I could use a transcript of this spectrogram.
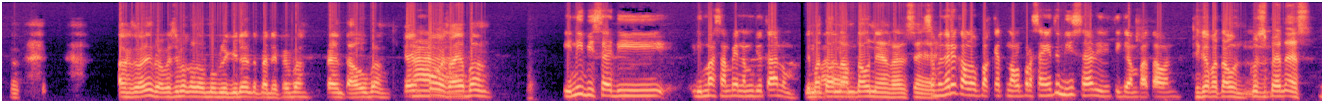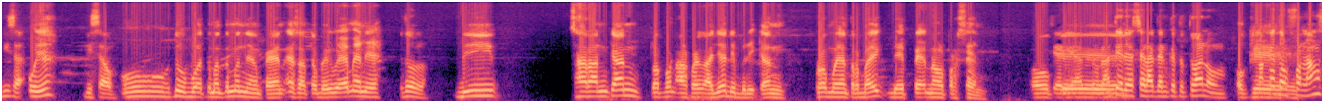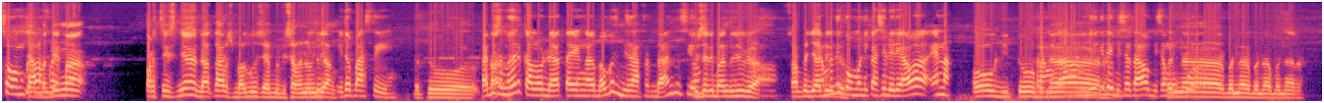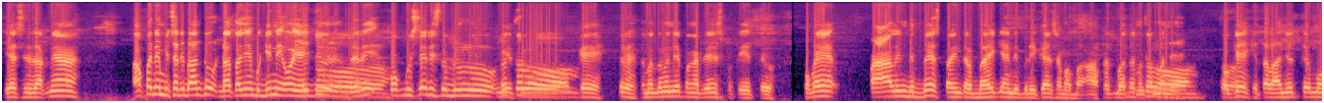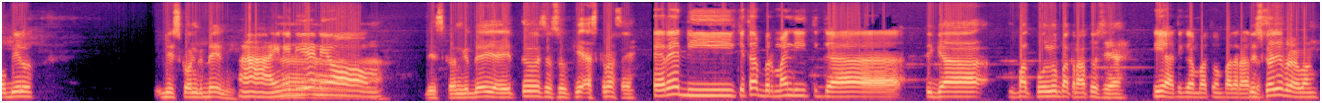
Angsurannya berapa sih Bang kalau mau beli gini tanpa DP, Bang? Pengen tahu, Bang. Kepo Nah. saya, Bang. Ini bisa di 5 sampai 6 jutaan om. 5 tahun 6 tahun ya rasanya. Sebenarnya kalau paket 0% itu bisa di 3 4 tahun. 3 4 tahun khusus Hmm. PNS. Bisa, Oh ya? bisa om. Oh, tuh buat teman-teman yang PNS atau BUMN ya. Betul. Disarankan telepon Alfred aja diberikan promo yang terbaik DP 0%. Oke. Atur. Nanti ada syarat dan ketentuan om. Oke. Maka telepon langsung om Yang penting mah persisnya data harus bagus ya, bisa menunjang. Itu, itu pasti. Betul. Tapi Ah, sebenarnya kalau data yang nggak bagus bisa Alfred bantu sih om. bisa dibantu juga Oh. sampai Yang jadi penting tuh. komunikasi dari awal enak. Oh gitu, benar. jadi kita bisa tahu, bisa ngukur. benar benar benar benar ya setidaknya apa yang bisa dibantu datanya begini oh ya itu jadi fokusnya di situ dulu Betul, gitu Om. oke tuh teman-teman ya pengertiannya seperti itu pokoknya paling the best, paling terbaik yang diberikan sama Bang Alfred buat teman-teman ya. Betul. Oke, kita lanjut ke mobil diskon gede nih. Nah, ini dia nih Nah, Om. Diskon gede yaitu Suzuki S-Cross ya. Akhirnya di kita bermain di 3 340 400 ya. iya 340 400. Diskonnya berapa, Bang?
